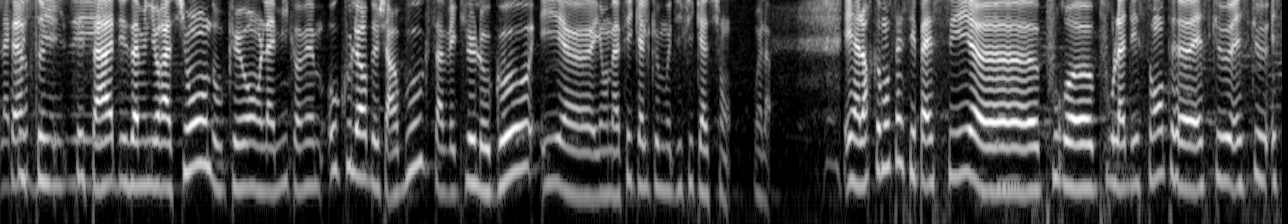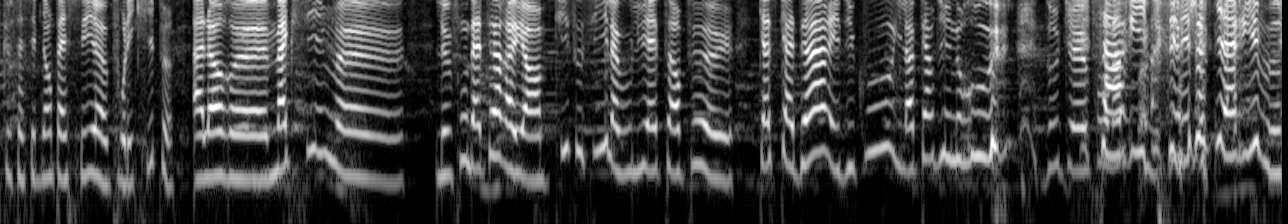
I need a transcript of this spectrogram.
la faire. C'est ça, des améliorations. Donc on l'a mis quand même aux couleurs de Charbooks avec le logo et, et, on a fait quelques modifications. Voilà. Et alors comment ça s'est passé pour, pour la descente? Est-ce que, est -ce que, est -ce que ça s'est bien passé pour l'équipe? Alors Maxime le fondateur a eu un petit souci, il a voulu être un peu cascadeur et du coup il a perdu une roue. Donc euh, ça arrive, c'est des choses qui arrivent,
